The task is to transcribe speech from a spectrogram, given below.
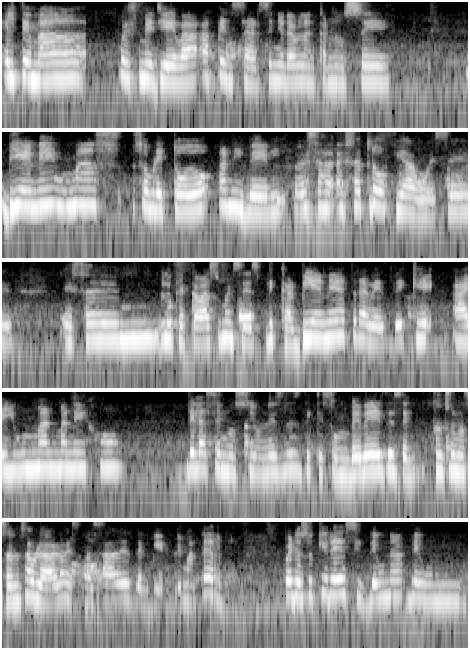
El tema, pues me lleva a pensar, señora Blanca, no sé. Viene más, sobre todo a nivel, esa, esa atrofia o ese, ese, lo que acaba su merced de explicar, viene a través de que hay un mal manejo de las emociones desde que son bebés, desde pues nos han hablado la vez pasada desde el vientre materno. Pero eso quiere decir de una, de un,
